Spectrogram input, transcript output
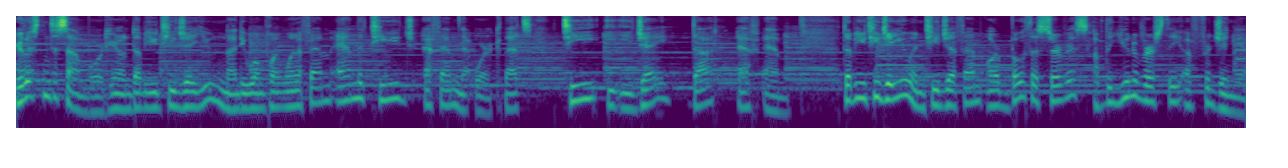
You're listening to Soundboard here on WTJU 91.1 FM and the Teej FM network. That's T E E J dot FM. WTJU and Teej FM are both a service of the University of Virginia.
